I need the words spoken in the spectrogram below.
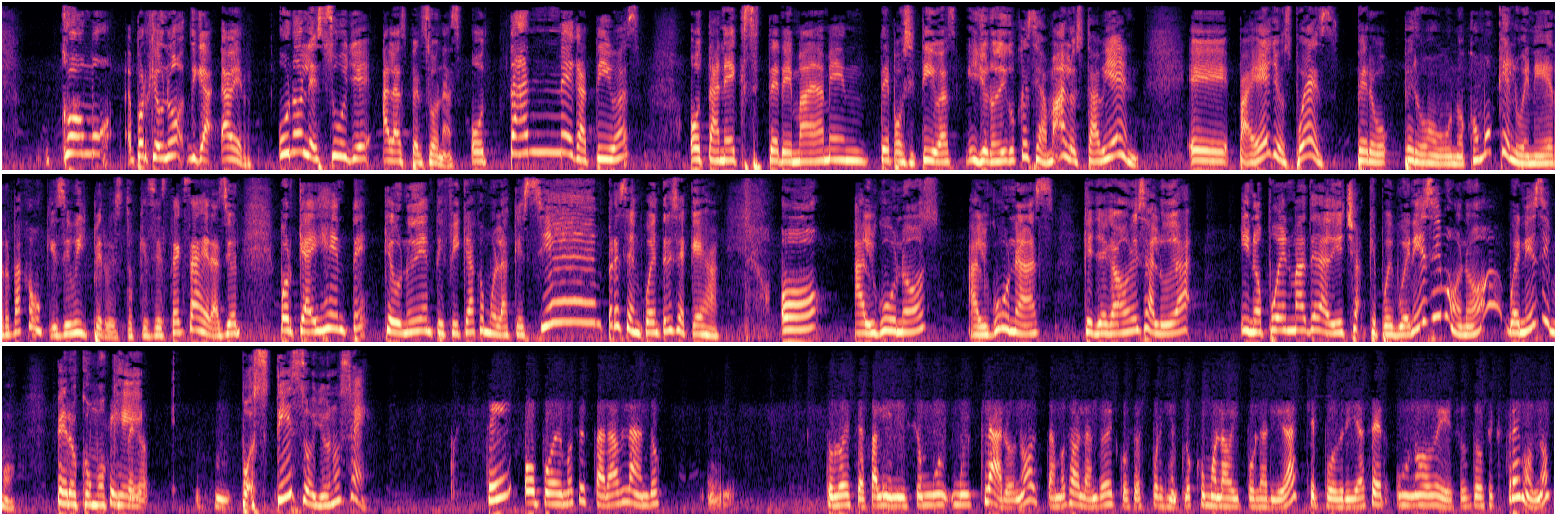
como, porque uno, diga, a ver, uno le suye a las personas o tan negativas o tan extremadamente positivas, y yo no digo que sea malo, está bien, para ellos, pues, pero, pero a uno como que lo enerva, como que dice, uy, pero esto qué es esta exageración, porque hay gente que uno identifica como la que siempre se encuentra y se queja, o algunos, algunas, que llega uno y saluda y no pueden más de la dicha, que pues buenísimo, ¿no? Buenísimo, pero como Sí, que pero- postizo, yo no sé. Sí, o podemos estar hablando, eh, tú lo decías al inicio muy, muy claro, ¿no? Estamos hablando de cosas, por ejemplo, como la bipolaridad, que podría ser uno de esos dos extremos, ¿no?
